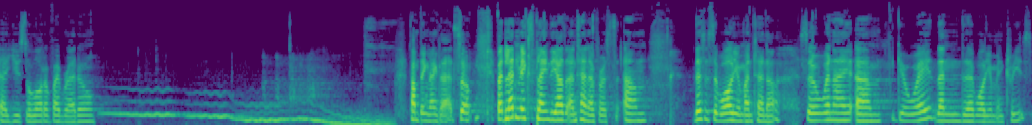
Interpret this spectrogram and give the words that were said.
uh, used a lot of vibrato. Something like that. So, but let me explain the other antenna first. Um, this is the volume antenna. So when I um, go away, then the volume increase,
